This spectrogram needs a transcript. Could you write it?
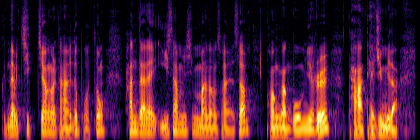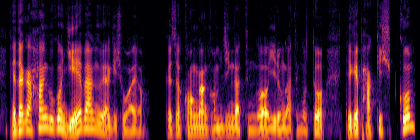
그다음에 직장을 다녀도 보통 한 달에 2, 30만 원 선에서 건강보험료를 다 대줍니다. 게다가 한국은 예방의학이 좋아요. 그래서 건강 검진 같은 거 이런 같은 것도 되게 받기 쉽고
